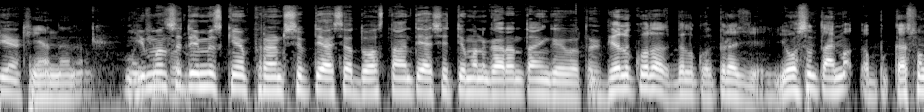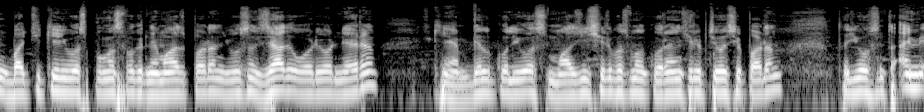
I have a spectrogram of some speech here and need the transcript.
اوس نہٕ کَنفٲرٕم بالکل حظ بالکل پرٛٮ۪تھ جایہِ یہِ اوس نہٕ تَمہِ قٕسمُک بَچہِ کینٛہہ یہِ اوس پانٛژھ وقت نٮ۪ماز پَران یہِ اوس نہٕ زیادٕ اورٕ یورٕ نیران کینٛہہ۔ بالکل یہِ اوس مسجد شریٖفَس منٛز قۄران شریٖف تہِ اوس یہِ پَران تہٕ یہِ اوس نہٕ اَمہِ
